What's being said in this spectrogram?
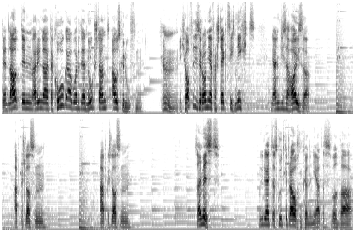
Denn laut dem Arenaleiter Koga wurde der Notstand ausgerufen. Hm, ich hoffe, diese Ronja versteckt sich nicht in einem dieser Häuser. Abgeschlossen. Abgeschlossen. So ein Mist. Milo hätte das gut gebrauchen können, ja, das ist wohl wahr.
